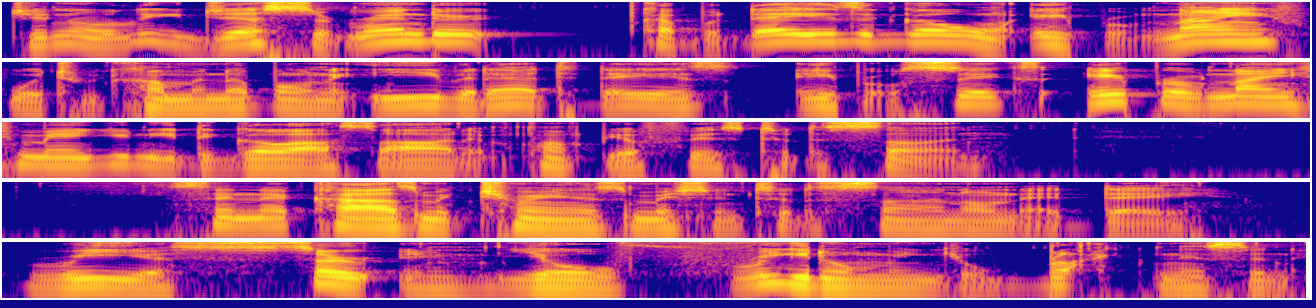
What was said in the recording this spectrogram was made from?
General Lee just surrendered a couple days ago on April 9th, which we're coming up on the eve of that. Today is April 6th. April 9th, man, you need to go outside and pump your fist to the sun. Send that cosmic transmission to the sun on that day, reasserting your freedom and your blackness in the,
